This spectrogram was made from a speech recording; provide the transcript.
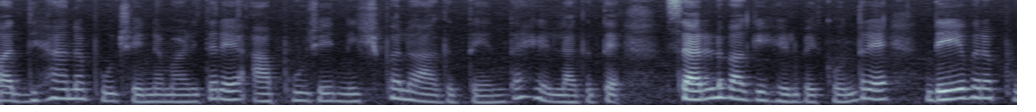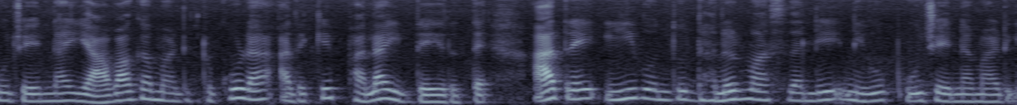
ಮಧ್ಯಾಹ್ನ ಪೂಜೆಯನ್ನು ಮಾಡಿದರೆ ಆ ಪೂಜೆ ನಿಷ್ಫಲ ಆಗುತ್ತೆ ಅಂತ ಹೇಳಲಾಗುತ್ತೆ. ಸರಳವಾಗಿ ಹೇಳಬೇಕು ಅಂದರೆ ದೇವರ ಪೂಜೆಯನ್ನು ಯಾವಾಗ ಮಾಡಿದರೂ ಕೂಡ ಅದಕ್ಕೆ ಫಲ ಇದ್ದೇ ಇರುತ್ತೆ. ಆದರೆ ಈ ಒಂದು ಧನುರ್ಮಾಸದಲ್ಲಿ ನೀವು ಪೂಜೆಯನ್ನು ಮಾಡಿ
